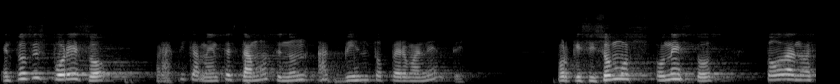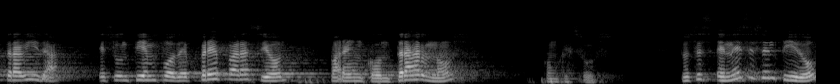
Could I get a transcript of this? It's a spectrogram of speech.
Entonces, por eso, prácticamente estamos en un adviento permanente. Porque si somos honestos, toda nuestra vida es un tiempo de preparación para encontrarnos con Jesús. Entonces, en ese sentido,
